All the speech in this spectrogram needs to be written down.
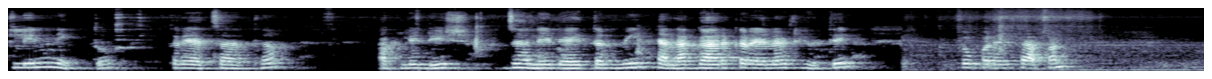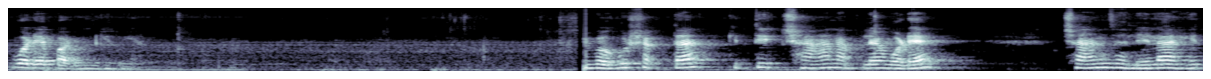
क्लीन निघतो. तर याचा अर्थ आपली डिश झालेली आहे. तर मी त्याला गार करायला ठेवते. तोपर्यंत आपण वड्या पाडून घेऊया. बघू शकता किती छान आपल्या वड्या छान झालेल्या आहेत.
